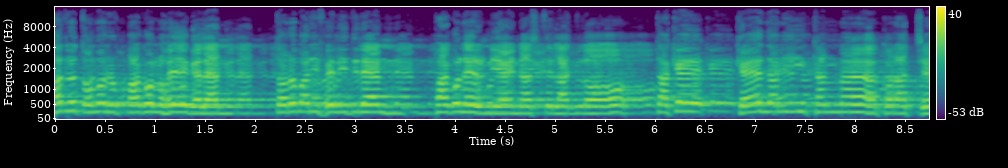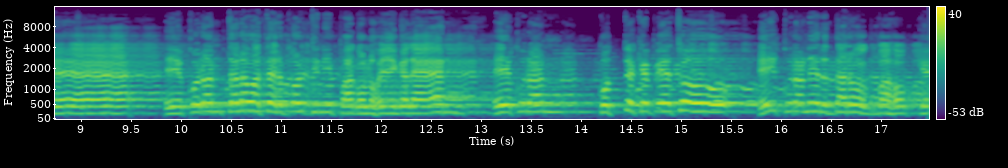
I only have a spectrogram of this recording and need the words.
হজরত পাগল হয়ে গেলেন, তরবারি ফেলি দিলেন, পাগলের নিয়ে নাচতে লাগল। তাকে কে জানি কান্না করাচ্ছে। এই কোরআন তেলাওয়াতের পর তিনি পাগল হয়ে গেলেন। এই কোরআন কোত্থেকে পেয়েছ? এই কোরআনের দ্বারক বাহক কে?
